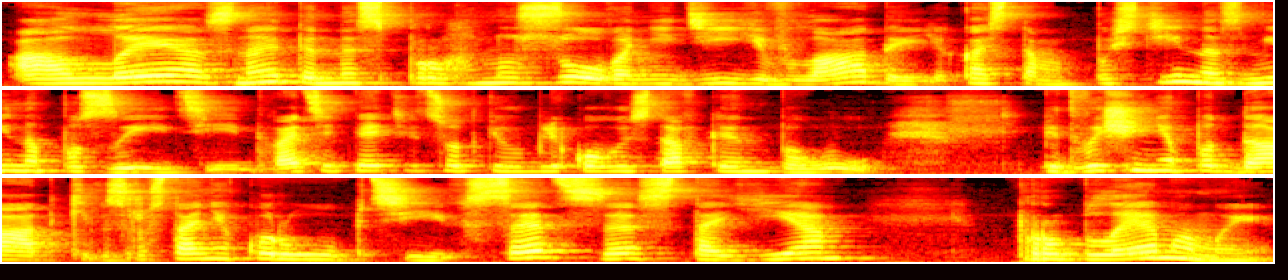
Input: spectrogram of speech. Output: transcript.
але, знаєте, неспрогнозовані дії влади, якась там постійна зміна позиції, 25% облікової ставки НБУ, підвищення податків, зростання корупції, все це стає проблемами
